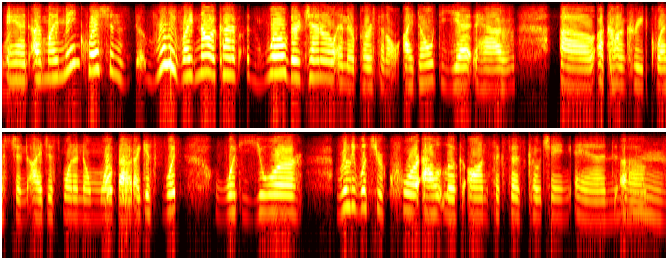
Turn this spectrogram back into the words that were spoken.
And uh, my main questions, really, right now, are kind of well, they're general and they're personal. I don't yet have uh, a concrete question. I just want to know more okay. about, I guess, what what your really what's your core outlook on success coaching and um, Mm.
